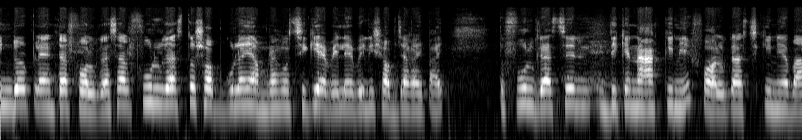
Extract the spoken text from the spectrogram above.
ইনডোর প্ল্যান্টার ফল গাছ আর ফুল গাছ তো সবগুলাই আমরা হচ্ছে কি অ্যাভেলেবেলই সব জায়গায় পাই। তো ফুল গাছের দিকে না কিনে, ফল গাছ কিনে বা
